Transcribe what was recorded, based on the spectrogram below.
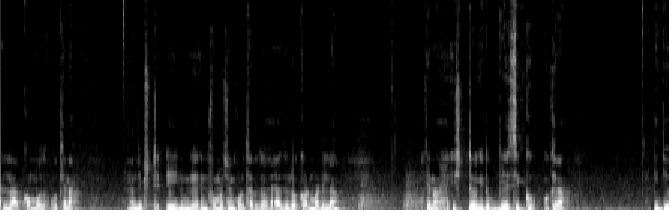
ಅಲ್ಲೇ ಹಾಕ್ಕೊಬೋದು. ಓಕೆನಾ ನಾನು ಜಸ್ಟ್ ಏ ನಿಮಗೆ ಇನ್ಫಾರ್ಮೇಷನ್ ಕೊಡ್ತಾ ಇರೋದು. ಯಾವುದನ್ನು ರೆಕಾರ್ಡ್ ಮಾಡಿಲ್ಲ. ಓಕೆನಾ ಇಷ್ಟು, ಇದು ಬೇಸಿಕ್ಕು ಓಕೆನಾ ಇದು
